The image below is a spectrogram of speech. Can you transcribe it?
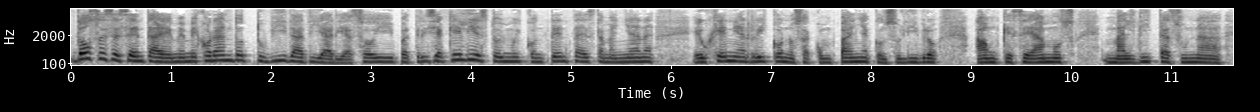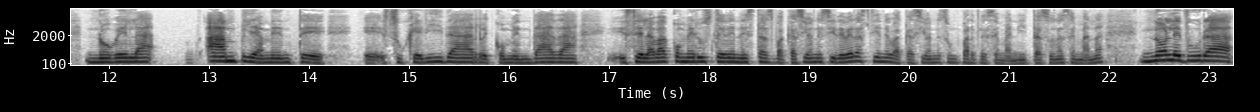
1260M, mejorando tu vida diaria. Soy Patricia Kelly, estoy muy contenta esta mañana. Eugenia Rico nos acompaña con su libro Aunque seamos malditas, una novela ampliamente eh, sugerida, recomendada, se la va a comer usted en estas vacaciones. Si de veras tiene vacaciones, un par de semanitas, una semana, no le dura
